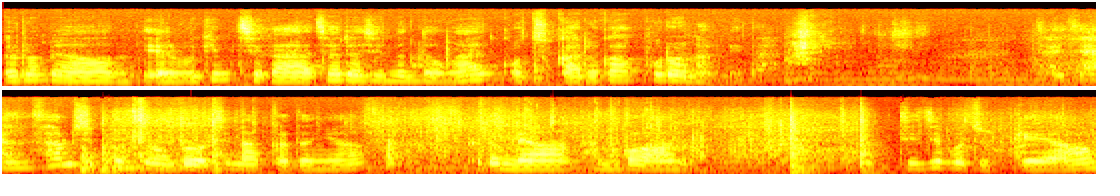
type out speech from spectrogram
이러면 열무김치가 절여지는 동안 고춧가루가 불어납니다. 자, 이제 한 30분 정도 지났거든요. 그러면 한번 뒤집어 줄게요.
